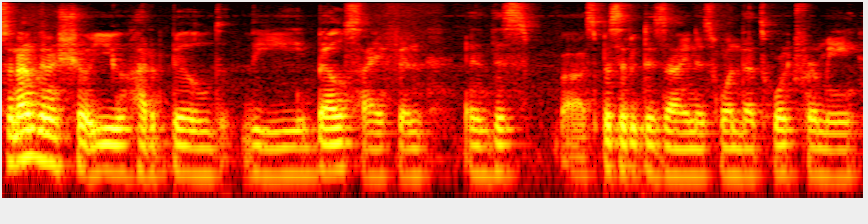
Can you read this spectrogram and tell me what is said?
So now I'm going to show you how to build the bell siphon and this uh, specific design is one that's worked for me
